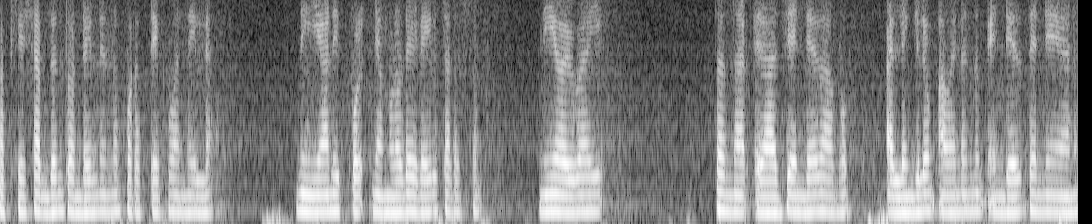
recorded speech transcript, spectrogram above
പക്ഷേ ശബ്ദം തൊണ്ടയിൽ നിന്ന് പുറത്തേക്ക് വന്നില്ല. നീയാണിപ്പോൾ ഞങ്ങളുടെ ഇടയിൽ തടസ്സം. നീ ഒഴിവായി തന്നാൽ രാജ്യം എന്റേതാകും അല്ലെങ്കിലും അവനൊന്നും എന്റേത് തന്നെയാണ്.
